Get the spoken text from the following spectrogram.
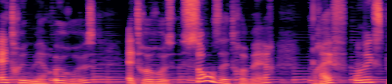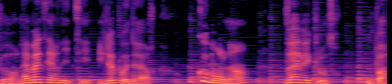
être une mère heureuse, être heureuse sans être mère. Bref, on explore la maternité et le bonheur, ou comment l'un va avec l'autre, ou pas.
